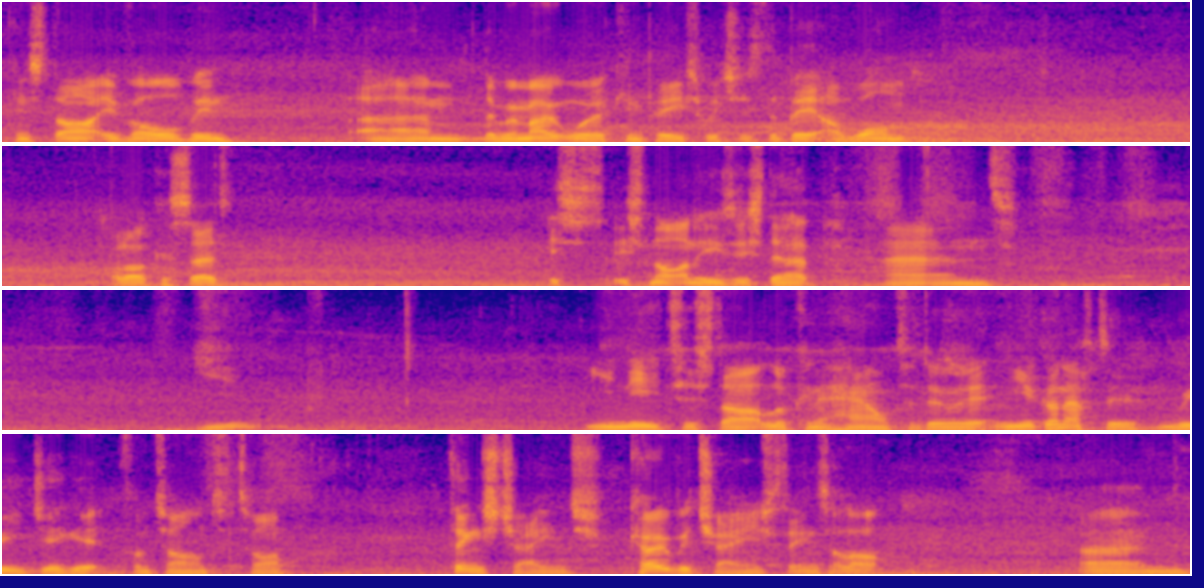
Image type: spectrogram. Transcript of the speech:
I can start evolving um, the remote working piece which is the bit I want But like I said, it's it's not an easy step, and you you need to start looking at how to do it, and you're going to have to rejig it from time to time. Things change. COVID changed things a lot. Um,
